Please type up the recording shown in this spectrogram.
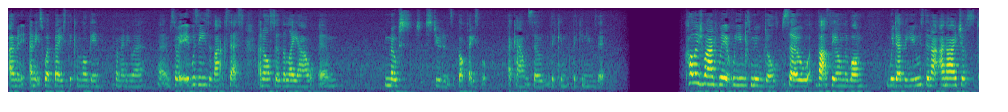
Um, and, it, and it's web-based, they can log in from anywhere. Um, so it, it was ease of access and also the layout. Um, most students have got Facebook accounts, so they can they can use it. College-wide, we, we use Moodle, so that's the only one we'd ever used. And I, and I just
